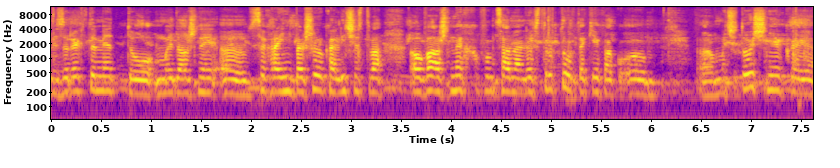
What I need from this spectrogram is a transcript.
мезоректоме, то мы должны э, сохранить большое количество э, важных функциональных структур, таких как э, мочеточник, и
